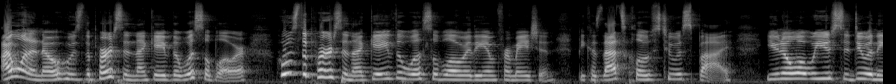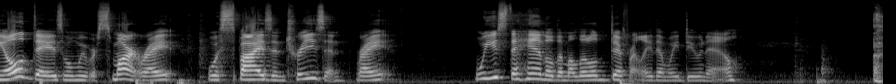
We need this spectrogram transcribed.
I want to know who's the person that gave the whistleblower. Who's the person that gave the whistleblower the information? Because that's close to a spy. You know what we used to do in the old days when we were smart, right? With spies and treason, right? We used to handle them a little differently than we do now. and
